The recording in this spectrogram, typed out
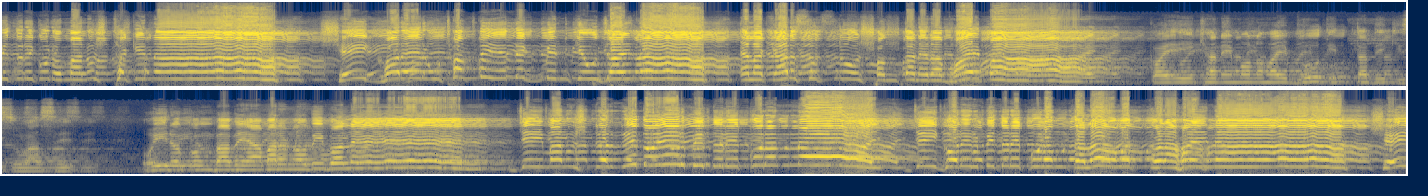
ভিতরে কোনো মানুষ থাকে না, সেই ঘরের উঠান দিয়ে দেখবেন কেউ যায় না। এলাকার ছোট্ট সন্তানেরা ভয় পায়। কয়, এইখানে মনে হয় ভূত ইত্যাদি কিছু আছে। ওই রকম ভাবে আমার নবী বলেন, যেই মানুষটার হৃদয়ের ভিতরে কোরআন নাই, যেই ঘরের ভিতরে কোরআন তেলাওয়াত করা হয় না, সেই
